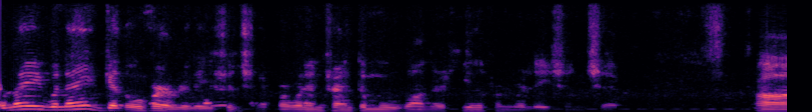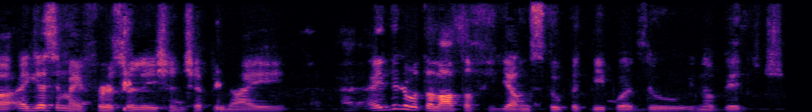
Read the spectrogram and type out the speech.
when I when I get over a relationship or when I'm trying to move on or heal from relationship, uh, I guess in my first relationship, you know, I I- I did what a lot of young stupid people do. You know, binge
